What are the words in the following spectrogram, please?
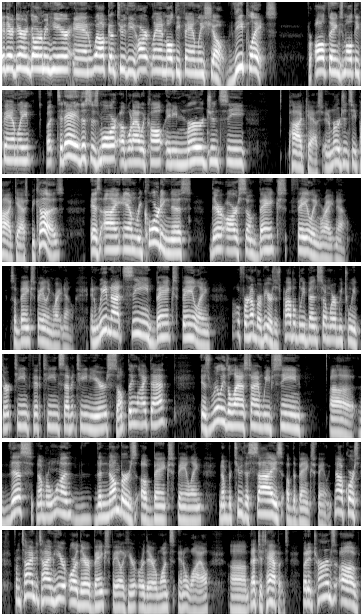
Hey there, Darin Garman here, and welcome to the Heartland Multifamily Show, the place for all things multifamily. But today, this is more of what I would call an emergency podcast, an emergency podcast, because as I am recording this, there are some banks failing right now. Some banks failing right now. And we've not seen banks failing for a number of years. It's probably been somewhere between 13, 15, 17 years, something like that, is really the last time we've seen uh, this. Number one, the numbers of banks failing. Number two, the size of the banks failing. Now, of course, from time to time, here or there, banks fail here or there once in a while. Um, that just happens. But in terms of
